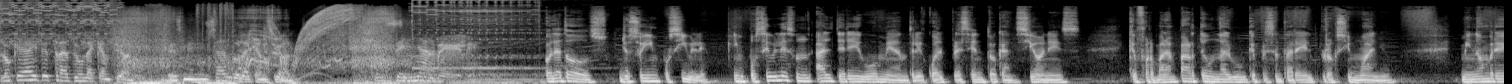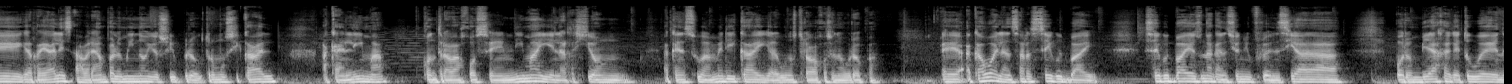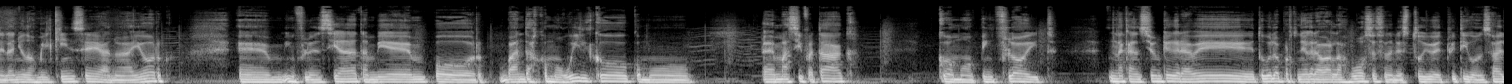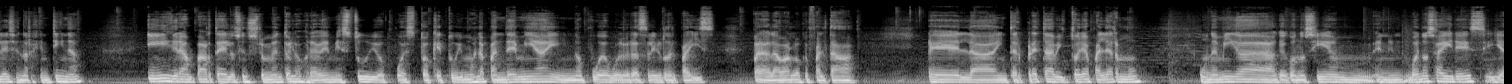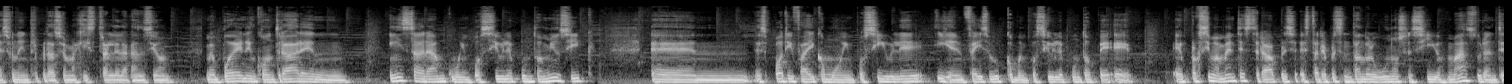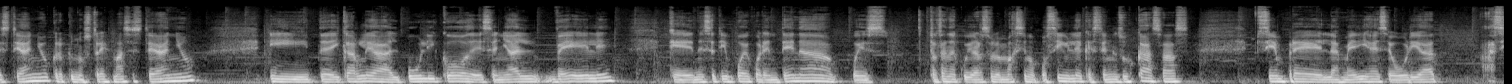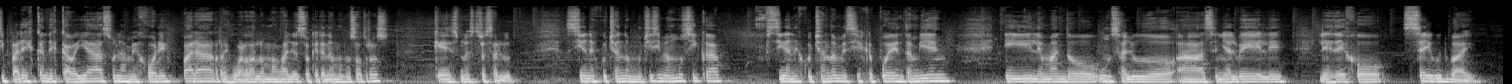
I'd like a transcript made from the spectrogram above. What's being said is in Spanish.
lo que hay detrás de una canción, desmenuzando la canción. Señal BL. Hola a todos, yo soy Imposible. Imposible es un alter ego mediante el cual presento canciones que formarán parte de un álbum que presentaré el próximo año. Mi nombre real es Abraham Palomino, yo soy productor musical acá en Lima, con trabajos en Lima y en la región, acá en Sudamérica y algunos trabajos en Europa. Eh, acabo de lanzar Say Goodbye. Say Goodbye es una canción influenciada por un viaje que tuve en el año 2015 a Nueva York, eh, influenciada también por bandas como Wilco, como eh, Massive Attack, como Pink Floyd. Una canción que grabé, tuve la oportunidad de grabar las voces en el estudio de Tweety González en Argentina y gran parte de los instrumentos los grabé en mi estudio, puesto que tuvimos la pandemia y no pude volver a salir del país para grabar lo que faltaba. Eh, la interpreta Victoria Palermo, una amiga que conocí en, Buenos Aires y hace una interpretación magistral de la canción. Me pueden encontrar en Instagram como imposible.music, en Spotify como imposible y en Facebook como imposible.pe. Eh, próximamente estaré presentando algunos sencillos más durante este año, creo que unos tres más este año, y dedicarle al público de señal BL que en este tiempo de cuarentena pues tratan de cuidarse lo máximo posible, que estén en sus casas. Siempre las medidas de seguridad, así parezcan descabelladas, son las mejores para resguardar lo más valioso que tenemos nosotros, que es nuestra salud. Sigan escuchando muchísima música, sigan escuchándome si es que pueden también. Y le mando un saludo a Señal BL. Les dejo Say Goodbye.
